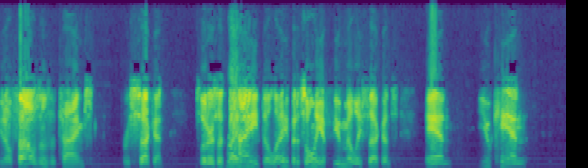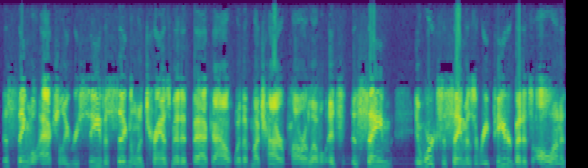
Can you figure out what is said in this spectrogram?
you know, thousands of times per second. So there's a tiny delay, but it's only a few milliseconds, and you can. This thing will actually receive a signal and transmit it back out with a much higher power level. It's the same. It works the same as a repeater, but it's all on a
